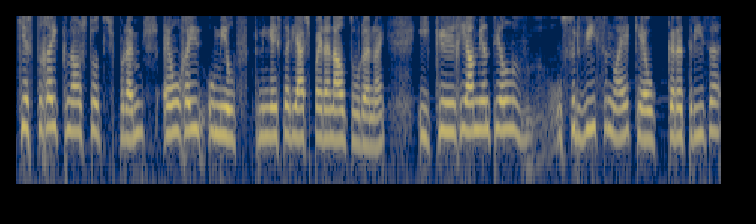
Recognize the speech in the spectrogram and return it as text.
que este rei que nós todos esperamos é um rei humilde, que ninguém estaria à espera na altura, não é? E que realmente ele o serviço, não é? Que é o que caracteriza.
